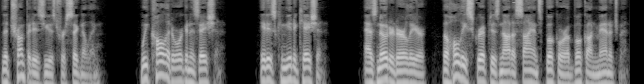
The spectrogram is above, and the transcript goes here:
the trumpet is used for signaling. We call it organization. It is communication. As noted earlier, the Holy Script is not a science book or a book on management.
